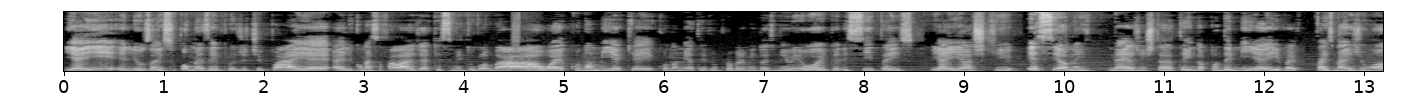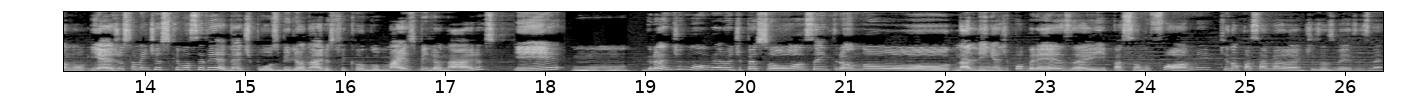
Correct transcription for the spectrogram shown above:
E aí ele usa isso como exemplo de tipo, ah, é... aí ele começa a falar de aquecimento global, a economia, que a economia teve um problema em 2008, ele cita isso. E aí eu acho que esse ano, né, a gente tá tendo a pandemia aí, vai, faz mais de um ano, e é justamente isso que você vê, né, tipo, os bilionários ficando mais bilionários e um grande número de pessoas entrando na linha de pobreza e passando fome que não passava antes, às vezes, né?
